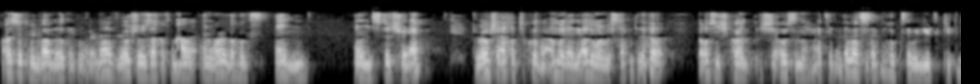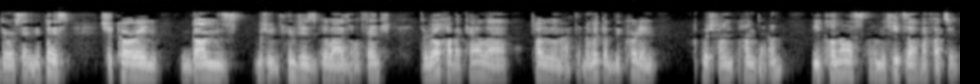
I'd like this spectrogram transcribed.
Also, come vav, they look like the letter vav. Rosho zakov and one of the hooks end and stood straight up. The Rosh Echad Tukul Ba'amud and the other one was stuck into the pillar. Ba'osin Shakarin Sha'osin Lahatziv Adelos is like the hooks they would use to keep the door standing in place. Shakarin, guns, which means hinges, bilaz in Old French. The Rocha Bakala Talilamata, and the width of the curtain which hung, hung down. The Komas Mechitza HaChatzir,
